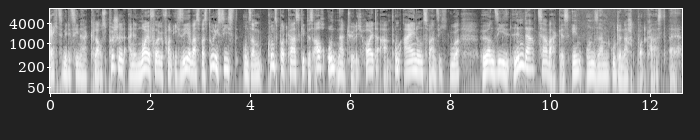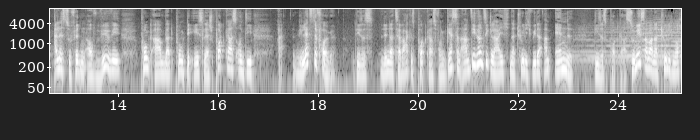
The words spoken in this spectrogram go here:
Rechtsmediziner Klaus Püschel. Eine neue Folge von Ich sehe was, was du nicht siehst. Unserem Kunstpodcast gibt es auch. Und natürlich heute Abend um 21 Uhr hören Sie Linda Zerwakis in unserem Gute Nacht Podcast. Äh, alles zu finden auf www.abendblatt.de slash podcast. Und die, äh, die letzte Folge dieses Linda Zerwakis Podcast von gestern Abend, die hören Sie gleich natürlich wieder am Ende dieses Podcasts. Zunächst aber natürlich noch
